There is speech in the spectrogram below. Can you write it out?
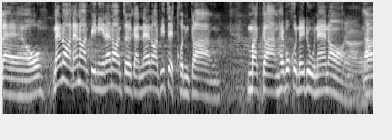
แล้ว แน่นอนแน่นอนปีนี้แน่นอนเจอกันแน่นอนพี่เจ็ดคนกลาง มากลางให้พวกคุณได้ดูแน่นอนอ่า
